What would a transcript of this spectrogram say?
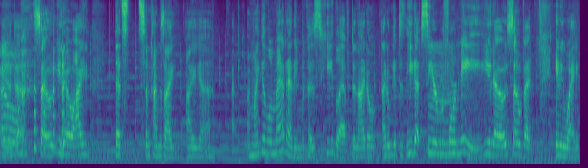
Oh. And uh, so, you know, I, that's sometimes I, I, uh, I might get a little mad at him because he left and I don't I don't get to he got to see her mm-hmm. before me, you know. So but anyway,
